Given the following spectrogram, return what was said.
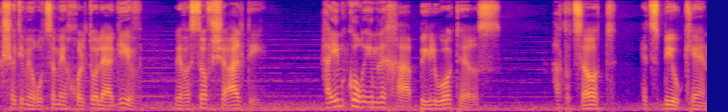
כשהייתי מרוצה מיכולתו להגיב, לבסוף שאלתי, האם קוראים לך ביל ווטרס? התוצאות הצביעו כן.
